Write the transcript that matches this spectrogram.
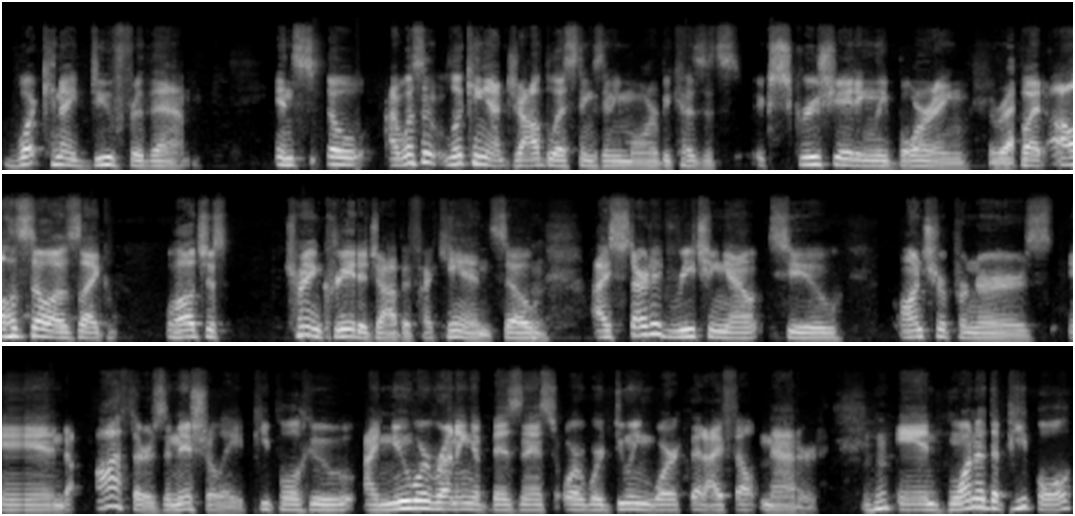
what can I do for them? And so I wasn't looking at job listings anymore because it's excruciatingly boring. Right. But also I was like, well, I'll just try and create a job if I can. So hmm. I started reaching out to entrepreneurs and authors initially, people who I knew were running a business or were doing work that I felt mattered. Mm-hmm. And one of the people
